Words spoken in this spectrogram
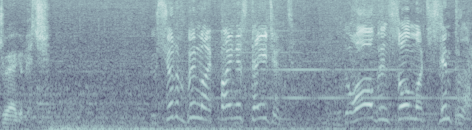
Dragovich. Should have been my finest agent. It would have all been so much simpler.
